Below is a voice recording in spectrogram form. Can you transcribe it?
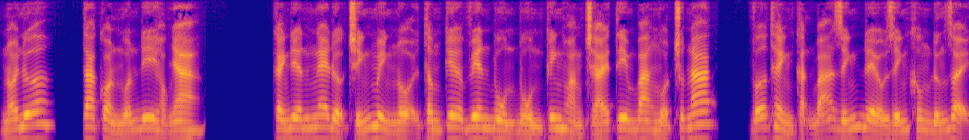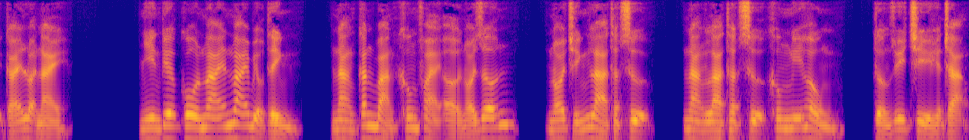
Nói nữa, ta còn muốn đi học nha. Cảnh điền nghe được chính mình nội tâm kia viên bùn bùn kinh hoàng trái tim bang một chút nát, vỡ thành cặn bã dính đều dính không đứng dậy cái loại này. Nhìn kia cô mãi mãi biểu tình, nàng căn bản không phải ở nói giỡn, nói chính là thật sự, nàng là thật sự không nghĩ hồng, tưởng duy trì hiện trạng.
